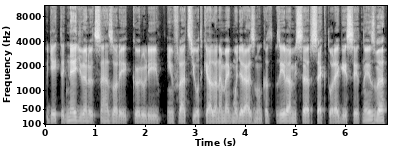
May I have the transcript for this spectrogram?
Ugye itt egy 45% körüli inflációt kellene megmagyaráznunk az élelmiszer szektor egészét nézve.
